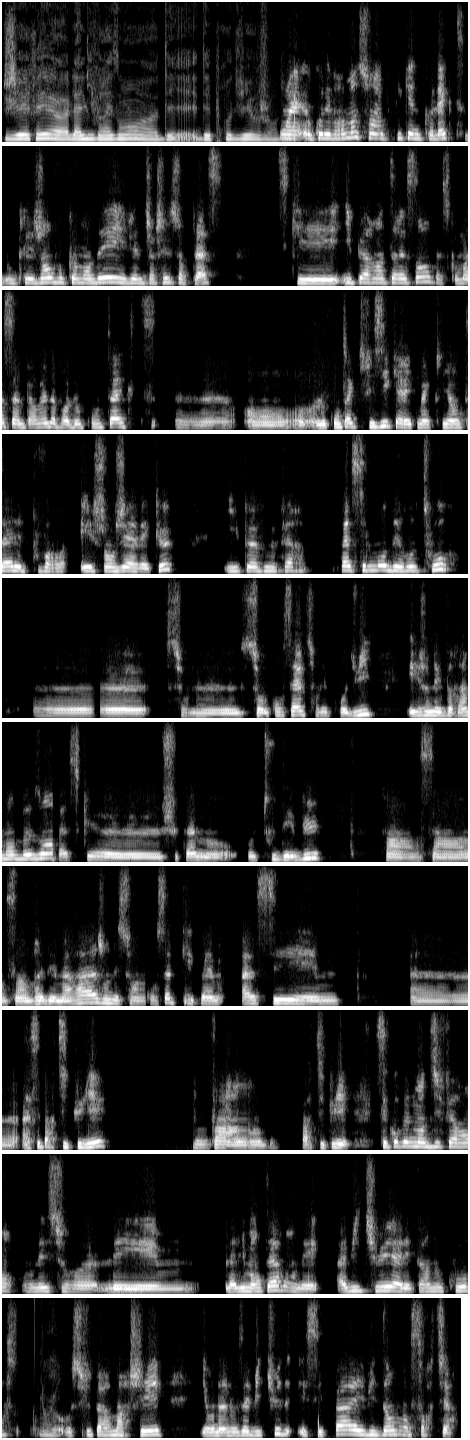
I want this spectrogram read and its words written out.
gérer la livraison des, des produits aujourd'hui? Ouais, donc on est vraiment sur un click and collect, donc les gens vont commander, ils viennent chercher sur place ce qui est hyper intéressant parce que moi, ça me permet d'avoir le contact, euh, le contact physique avec ma clientèle et de pouvoir échanger avec eux. Ils peuvent me faire facilement des retours euh, sur le concept, sur les produits, et j'en ai vraiment besoin parce que euh, je suis quand même au, tout début. Enfin, c'est un, un vrai démarrage. On est sur un concept qui est quand même assez assez particulier. Enfin, particulier. C'est complètement différent. On est sur euh, les l'alimentaire, on est habitué à aller faire nos courses euh, au supermarché et on a nos habitudes et c'est pas évident d'en sortir.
